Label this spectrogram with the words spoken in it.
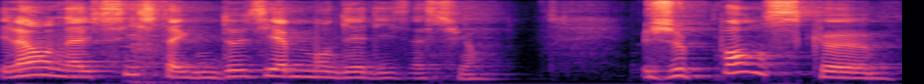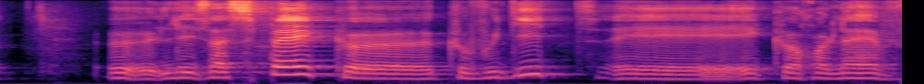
Et là, on assiste à une deuxième mondialisation. Je pense que euh, les aspects que, vous dites et, que relève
